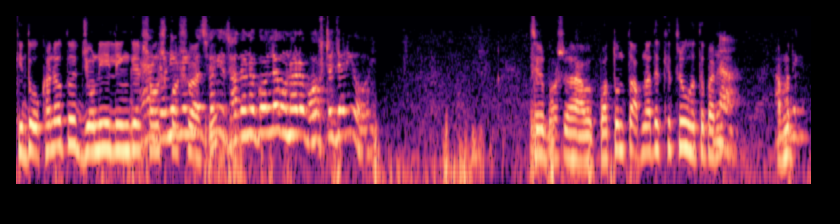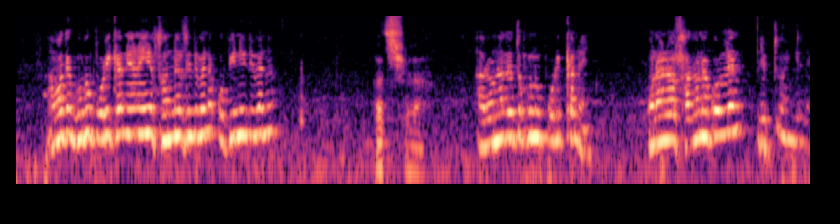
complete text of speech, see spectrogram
কিন্তু ওখানেও তো জনি লিঙ্গের হ্যাঁ, সংস্পর্শ আছে। সাধনা করলে ওনারা ভ্রষ্টাচারীও হয়। পতন তো আপনাদের ক্ষেত্রেও হতে পারে। না আপনার আমাদের গুরু পরীক্ষা নিয়ে নিয়ে সন্ন্যাসী দেবে না কপি নিয়ে দেবে না। আচ্ছা। আর ওনাদের তো কোনো পরীক্ষা নেই। ওনারা সাধনা করলেন লিপ্ত হয়ে গেলেন।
